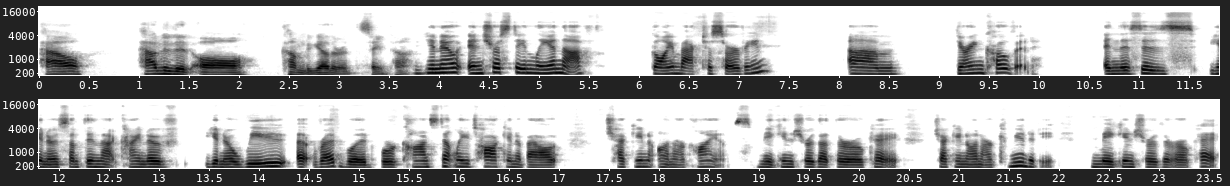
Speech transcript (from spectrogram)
How how did it all come together at the same time? You know, interestingly enough, going back to serving um, during COVID, and this is, you know, something that kind of, you know, we at Redwood were constantly talking about checking on our clients, making sure that they're okay, checking on our community, making sure they're okay.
